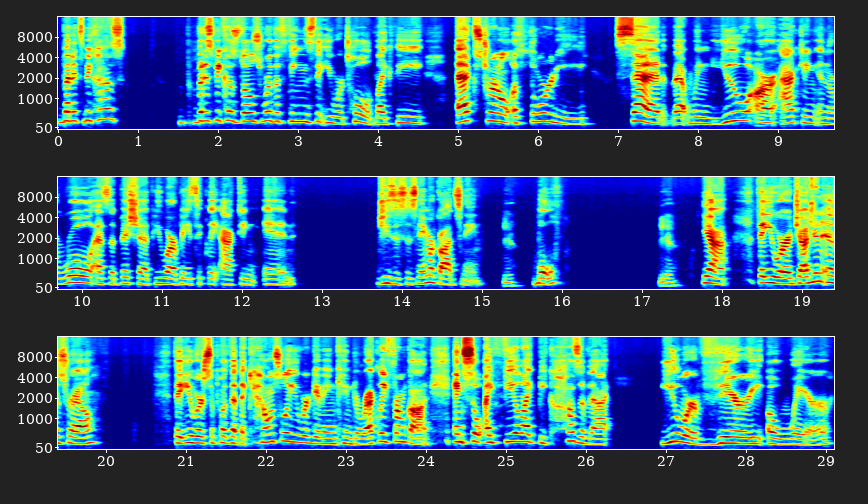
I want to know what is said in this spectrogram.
But it's because but it's because those were the things that you were told. Like the external authority said that when you are acting in the role as a bishop, you are basically acting in Jesus's name or God's name. Yeah. Both. Yeah. Yeah. That you were a judge in Israel. That you were supposed that the counsel you were giving came directly from God. And so I feel like because of that, you were very aware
